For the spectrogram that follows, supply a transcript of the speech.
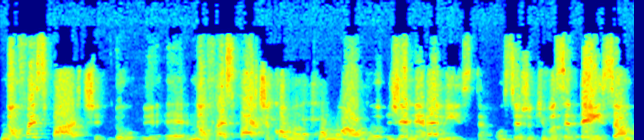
não faz parte do é, não faz parte como, como algo generalista, ou seja, o que você tem são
